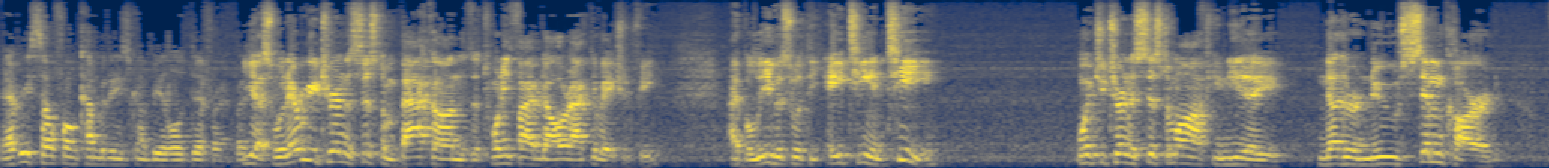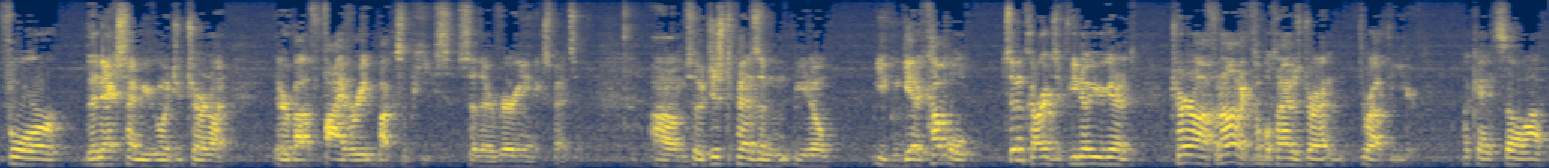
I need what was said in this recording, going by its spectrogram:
every cell phone company is going to be a little different. But yes, whenever you turn the system back on, there's a $25 activation fee. I believe it's with the AT&T once you turn the system off, you need a, another new SIM card for the next time you're going to turn on. They're about five or eight bucks a piece, so they're very inexpensive. Um, so it just depends on, you know, you can get a couple SIM cards if you know you're going to turn it off and on a couple times during, throughout the year. Okay, so uh,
